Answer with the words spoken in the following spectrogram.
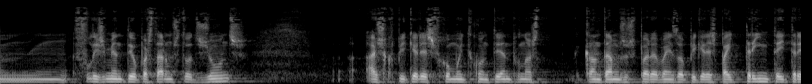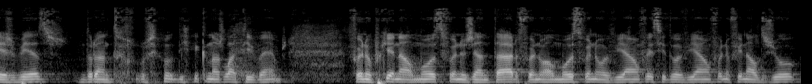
Um, felizmente deu para estarmos todos juntos. Acho que o Piqueires ficou muito contente porque nós cantamos os parabéns ao Piqueires para aí 33 vezes durante o dia que nós lá tivemos. Foi no pequeno almoço, foi no jantar, foi no almoço, foi no avião, foi assim do avião, foi no final do jogo.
